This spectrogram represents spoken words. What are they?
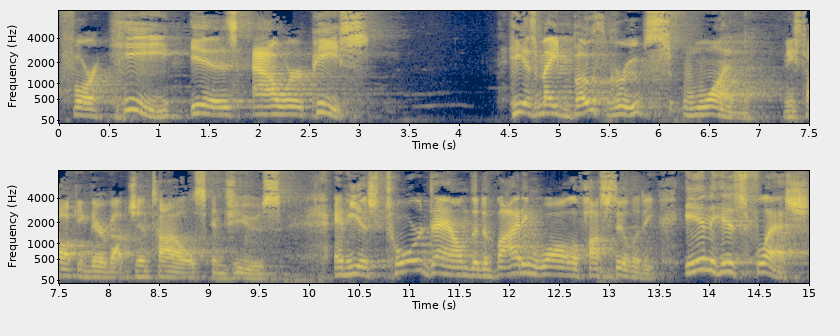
for he is our peace. He has made both groups one. And he's talking there about Gentiles and Jews. And he has tore down the dividing wall of hostility. In his flesh,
